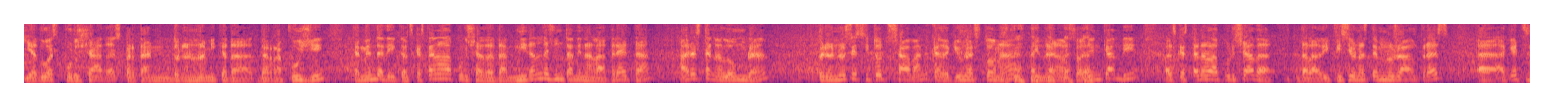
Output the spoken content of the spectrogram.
hi ha dues porxades, per tant donen una mica de, de refugi. També hem de dir que els que estan a la porxada de mirant l'Ajuntament a la dreta ara estan a l'ombra però no sé si tots saben que d'aquí una estona tindran el sol. I en canvi, els que estan a la porxada de l'edifici on estem nosaltres, eh, aquests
